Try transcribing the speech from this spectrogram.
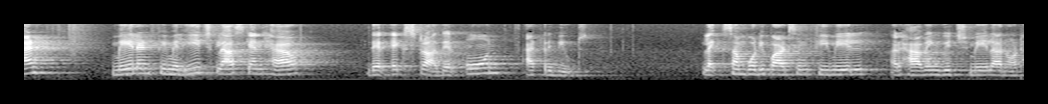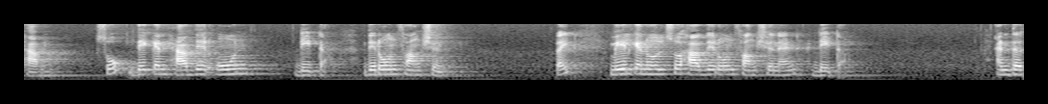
and male and female each class can have their extra their own attributes. Like some body parts in female are having which male are not having. So they can have their own data their own function right? Male can also have their own function and data. And the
